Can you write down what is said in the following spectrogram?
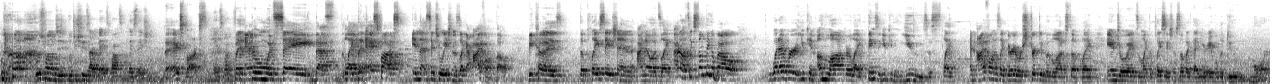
Which one would you, would you choose out of Xbox and PlayStation? The Xbox. Xbox. But everyone would say that's like the Xbox in that situation is like an iPhone though, because the PlayStation, I know it's like I don't know, it's like something about whatever you can unlock or like things that you can use. It's like an iPhone is like very restricted with a lot of stuff like Androids and like the PlayStation and stuff like that. You're able to do more.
